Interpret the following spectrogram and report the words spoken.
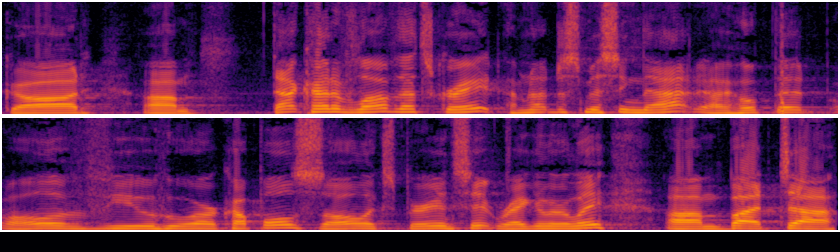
God. Um, that kind of love, that's great. I'm not dismissing that. I hope that all of you who are couples all experience it regularly. Um, but, uh,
